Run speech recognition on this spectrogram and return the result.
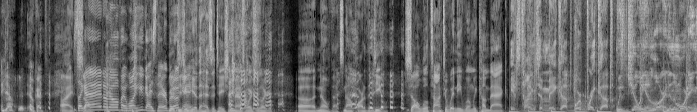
right. Sounds good. Okay. All right. It's like so, I don't know if I want you guys there, but Yeah, okay. Did you hear the hesitation in Matt's voice? He's like, uh, no, that's not part of the deal. So we'll talk to Whitney when we come back. It's time to make up or break up with Joey and Lauren in the morning.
